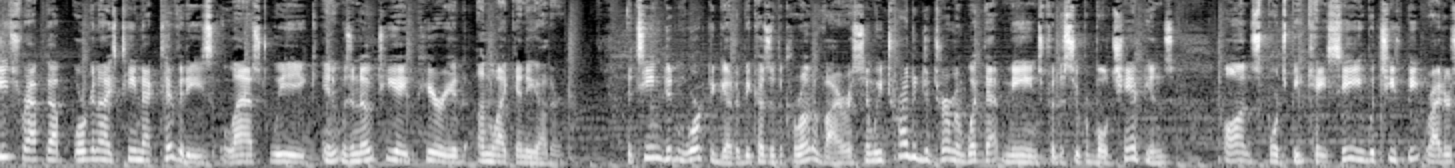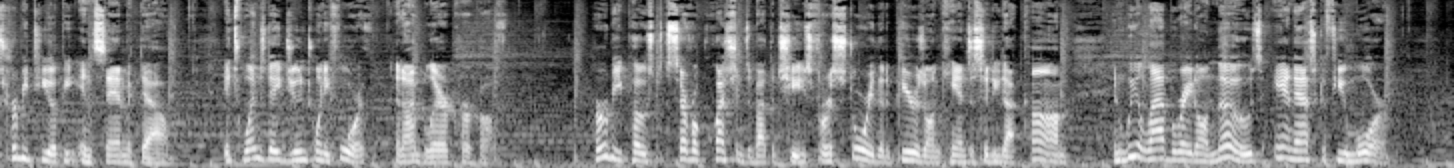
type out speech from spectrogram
Chiefs wrapped up organized team activities last week, and it was an OTA period unlike any other. The team didn't work together because of the coronavirus, and we tried to determine what that means for the Super Bowl champions on SportsBeat KC with Chief beat writers Herbie Teope and Sam McDowell. It's Wednesday, June 24th, and I'm Blair Kerkhoff. Herbie posts several questions about the Chiefs for a story that appears on kansascity.com, and we elaborate on those and ask a few more.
